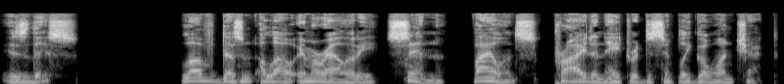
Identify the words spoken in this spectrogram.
is this. Love doesn't allow immorality, sin, violence, pride, and hatred to simply go unchecked.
